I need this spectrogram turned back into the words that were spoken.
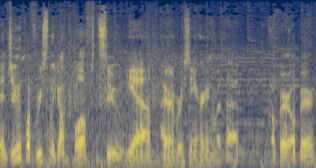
And Jigglypuff recently got buffed too. Yeah, I remember seeing hearing about that. Up air, up air.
